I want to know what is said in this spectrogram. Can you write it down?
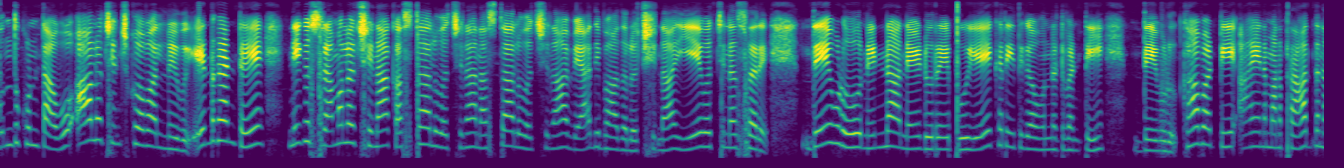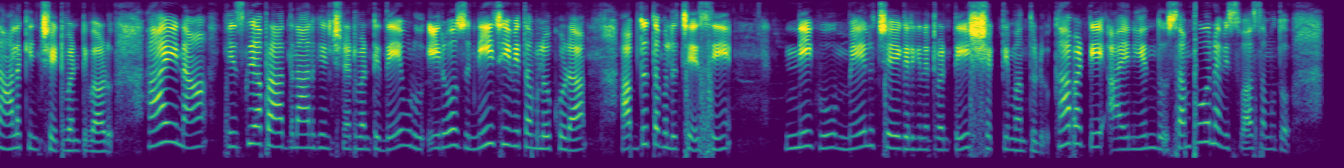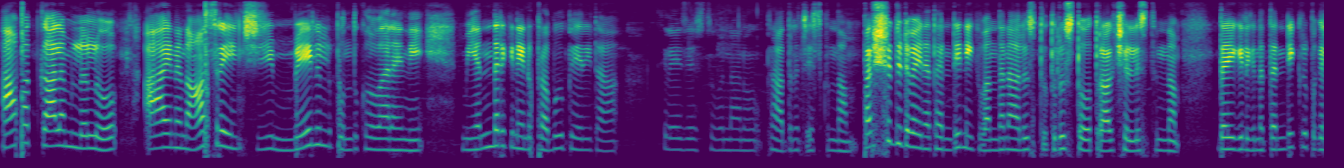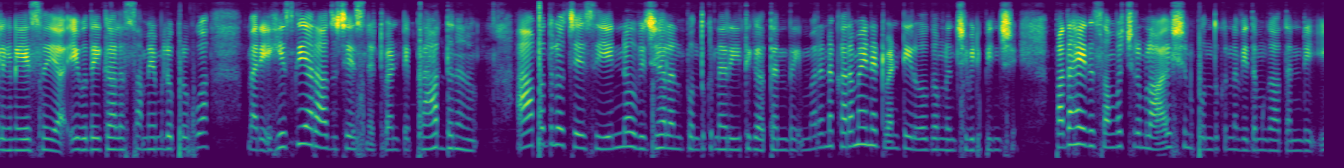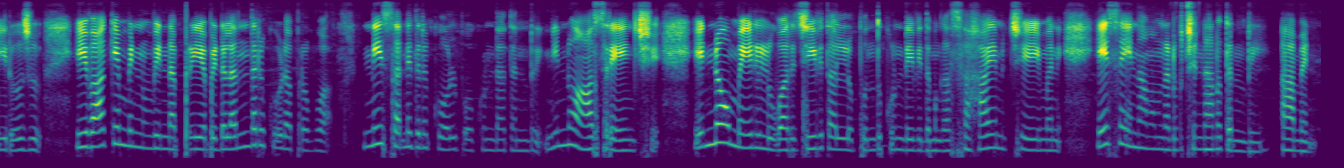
పొందుకుంటావో ఆలోచించుకోవాలి నువ్వు. ఎందుకంటే నీకు శ్రమలు వచ్చినా కష్టాలు వచ్చినా నష్టాలు వచ్చినా వ్యాధి బాధలు వచ్చినా ఏ వచ్చినా సరే దేవుడు నిన్న నేడు రేపు ఏకరీతిగా ఉన్నటువంటి దేవుడు. కాబట్టి ఆయన మన ప్రార్థన ఆలకించేటువంటి వాడు. ఆయన హిజ్గా ప్రార్థన ఆలకించినటువంటి దేవుడు ఈరోజు నీ జీవితంలో కూడా అద్భుతములు చేసి నీకు మేలు చేయగలిగినటువంటి శక్తిమంతుడు. కాబట్టి ఆయన ఎందు సంపూర్ణ విశ్వాసముతో ఆపత్కాలములలో ఆయనను ఆశ్రయించి మేలులు పొందుకోవాలని మీ అందరికీ నేను ప్రభు పేరిట తెలియజేస్తూ ఉన్నాను. ప్రార్థన చేసుకుందాం. పరిశుద్ధుడైన తండ్రి నీకు వందనాలు స్థుతులు స్తోత్రాలు చెల్లిస్తున్నాం. దయగలిగిన తండ్రి కృప కలిగిన ఏసయ్య ఈ ఉదయకాల సమయంలో ప్రభువ మరి హిస్గియా రాజు చేసినటువంటి ప్రార్థనను ఆపదలో చేసి ఎన్నో విజయాలను పొందుకున్న రీతిగా తండ్రి మరణకరమైనటువంటి రోగం నుంచి విడిపించి పదహైదు సంవత్సరంలో ఆయుష్ను పొందుకున్న విధంగా తండ్రి ఈరోజు ఈ వాక్యం విన్న ప్రియ బిడ్డలందరూ కూడా ప్రభువ నీ సన్నిధిని కోల్పోకుండా తండ్రి నిన్ను ఆశ్రయించి ఎన్నో మేలులు వారి జీవితాల్లో పొందుకుండే విధంగా సహాయం చేయమని ఏసై నామం నడుగుచున్నాను తండ్రి. ఆమెన్.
